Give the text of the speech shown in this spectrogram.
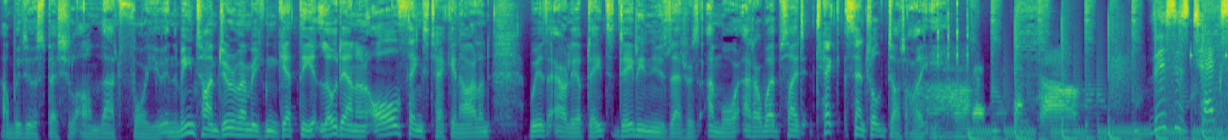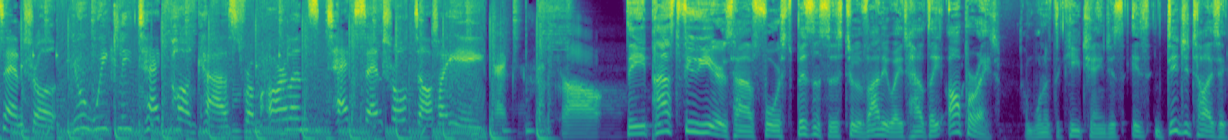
and we'll do a special on that for you. In the meantime, do remember you can get the lowdown on all things tech in Ireland with hourly updates, daily newsletters, and more at our website techcentral.ie. This is Tech Central, your weekly tech podcast from Ireland's techcentral.ie. The past few years have forced businesses to evaluate how they operate. And one of the key changes is digitizing.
